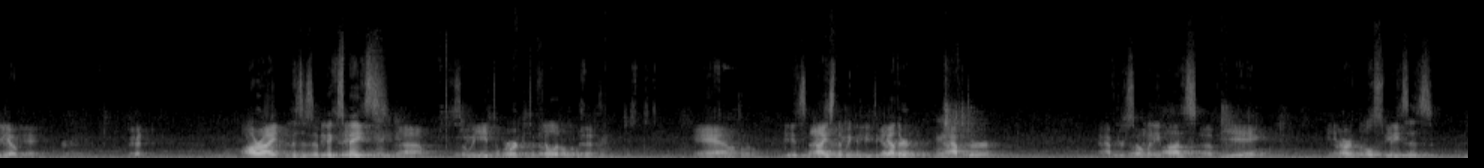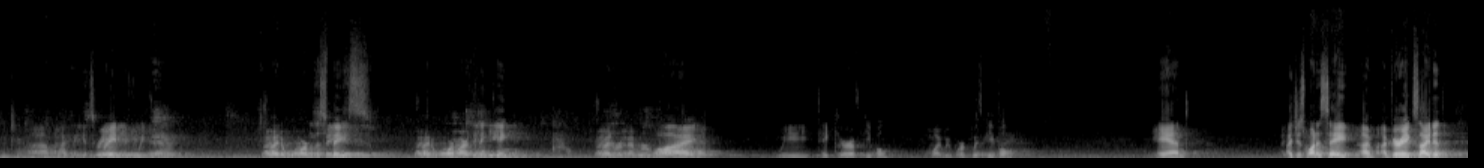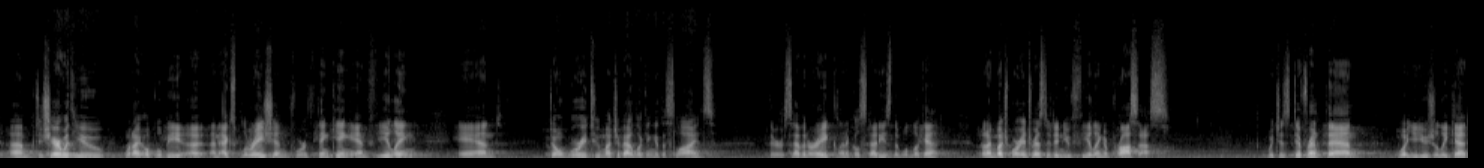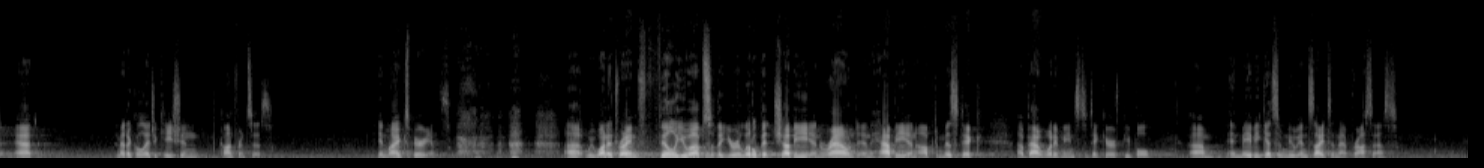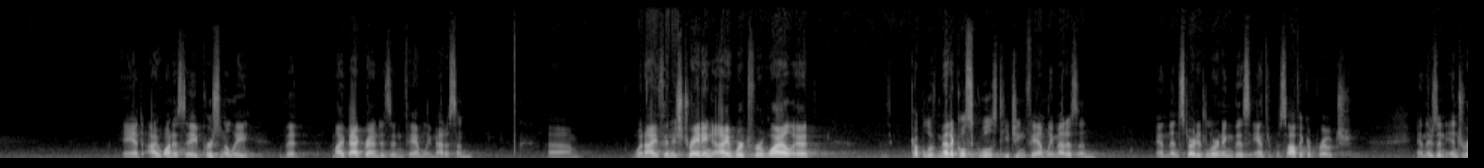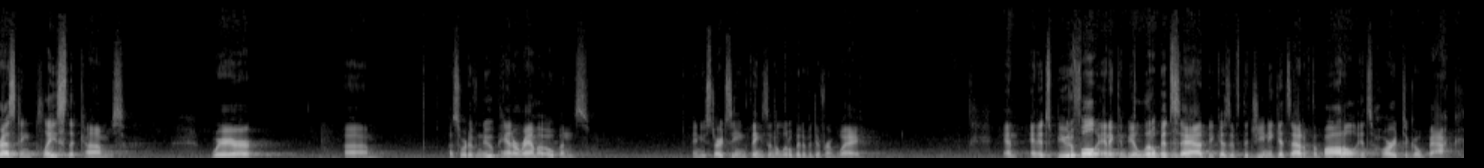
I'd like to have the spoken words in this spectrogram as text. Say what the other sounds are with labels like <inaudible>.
me okay? Good. All right, this is a big space, um, so we need to work to fill it a little bit. And it's nice that we can be together after, after so many months of being in our little spaces. Um, I think it's great if we can try to warm the space, try to warm our thinking, try to remember why we take care of people, why we work with people. And I just want to say I'm, I'm very excited um, to share with you what I hope will be a, an exploration for thinking and feeling. And don't worry too much about looking at the slides. There are seven or eight clinical studies that we'll look at, but I'm much more interested in you feeling a process, which is different than what you usually get at medical education conferences, in my experience. <laughs> uh, we want to try and fill you up so that you're a little bit chubby and round and happy and optimistic about what it means to take care of people um, and maybe get some new insights in that process. And I want to say personally that my background is in family medicine. Um, when I finished training, I worked for a while at couple of medical schools teaching family medicine, and then started learning this anthroposophic approach. And there's an interesting place that comes where um, a sort of new panorama opens, and you start seeing things in a little bit of a different way. And, and it's beautiful, and it can be a little bit sad because if the genie gets out of the bottle, it's hard to go back.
